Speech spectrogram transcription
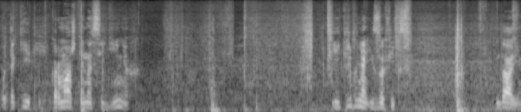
отакі кармашки на сидіннях і кріплення Isofix. Далі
